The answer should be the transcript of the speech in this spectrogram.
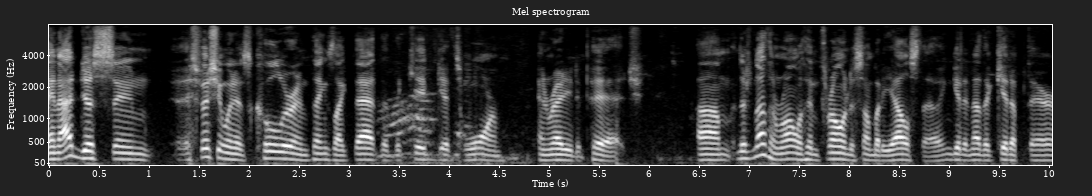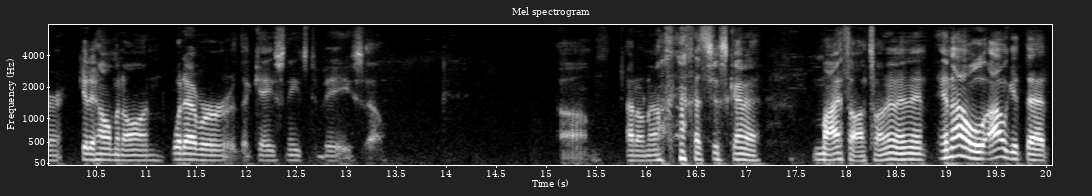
And I'd just soon, especially when it's cooler and things like that, that the kid gets warm and ready to pitch. Um, there's nothing wrong with him throwing to somebody else, though. He can get another kid up there, get a helmet on, whatever the case needs to be. So, um, I don't know. That's just kind of my thoughts on it, and then, and I'll I'll get that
